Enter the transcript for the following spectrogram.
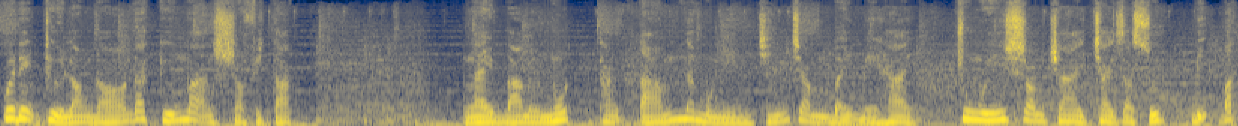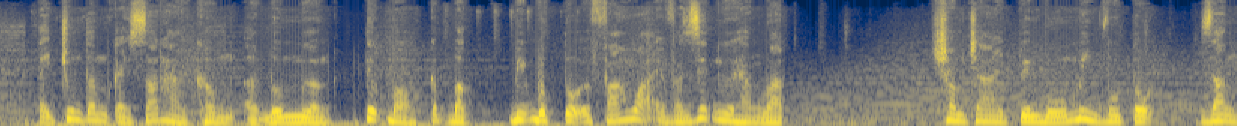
Quyết định thử lòng đó đã cứu mạng Sofitak. Ngày 31 tháng 8 năm 1972, Trung úy Somchai Chaijasut bị bắt tại trung tâm cảnh sát hàng không ở Đôn Mương, tước bỏ cấp bậc, bị buộc tội phá hoại và giết người hàng loạt. Somchai tuyên bố mình vô tội, rằng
